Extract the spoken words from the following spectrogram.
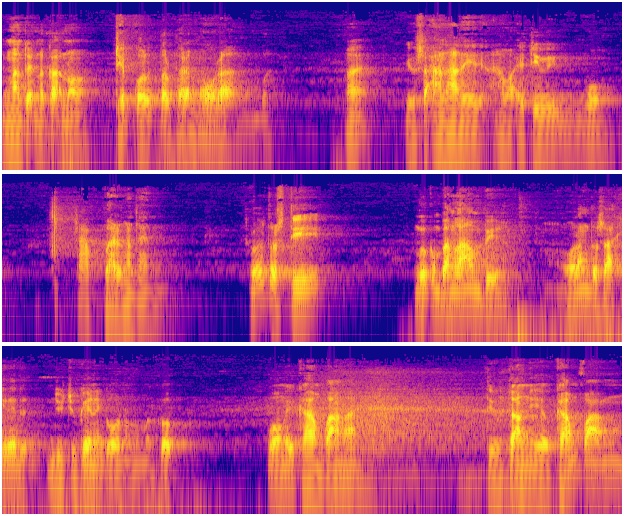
ngantek nekakno debt collector barang ora. Hah? Ya sakanane awake dhewe wong. Sabar ngenteni. Terus di nggo kembang lambe. Orang terus akhirnya njujuke ning kono. Mergo wonge gampangan. Diutangi ya gampang.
